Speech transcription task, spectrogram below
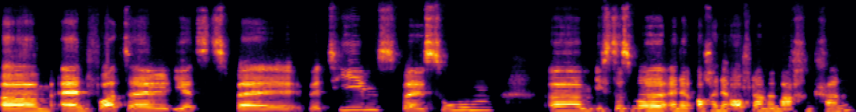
Ähm, ein Vorteil jetzt bei, bei Teams, bei Zoom, ähm, ist, dass man eine, auch eine Aufnahme machen kann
